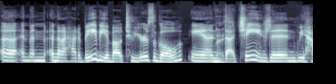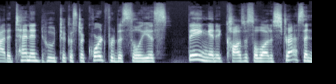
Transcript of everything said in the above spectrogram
Uh, and then and then I had a baby about two years ago, and nice. that changed. And we had a tenant who took us to court for the silliest thing, and it caused us a lot of stress. And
